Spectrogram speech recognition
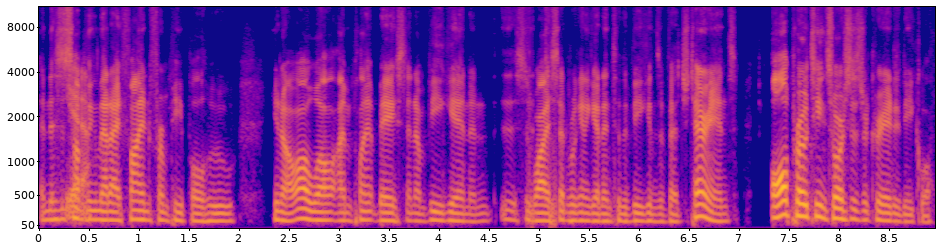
And this is Yeah. something that I find from people who, you know, oh, well, I'm plant based and I'm vegan. And this is why I said we're going to get into the vegans and vegetarians. All protein sources are created equal.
